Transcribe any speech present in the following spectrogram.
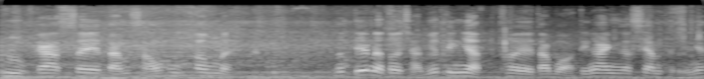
ừ, KC8600 này. Rất tiếc là tôi chả biết tiếng Nhật. Thôi ta bỏ tiếng Anh ra xem thử nhé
